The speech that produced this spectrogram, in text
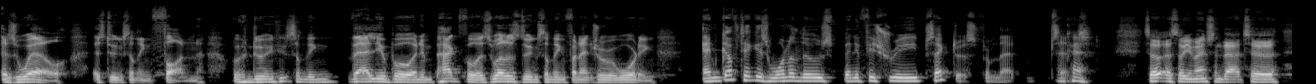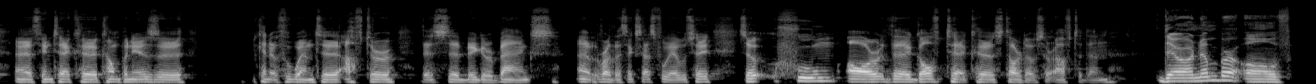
as well as doing something fun or doing something valuable and impactful as well as doing something financially rewarding and govtech is one of those beneficiary sectors from that sense okay. So, uh, so you mentioned that uh, uh, fintech uh, companies uh, kind of went uh, after this bigger banks rather successfully, I would say. So, whom are the GovTech startups are after then? There are a number of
